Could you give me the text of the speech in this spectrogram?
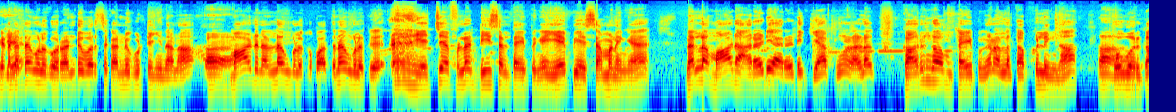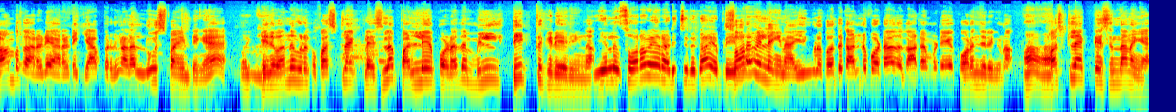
கிட்டத்தட்ட உங்களுக்கு ஒரு ரெண்டு வருஷம் கண்ணு குட்டிங்க. மாடு நல்லா உங்களுக்கு பார்த்தோன்னா உங்களுக்கு ஹெச்எஃப்ல டீசல் டைப்புங்க ஏபிஎஸ் செம்மனுங்க நல்ல மாடு அரடி அரடி கேப்புங்க நல்ல கருங்காம் டைப்புங்க நல்ல தப்பு இல்லைங்கண்ணா. ஆ. ஒவ்வொரு காம்புக்கு அரடி அரடி கேப் இருக்கு நல்லா லூஸ் பாயிண்ட்டுங்க இது வந்து உங்களுக்கு ஃபர்ஸ்ட் லேக் பிளேஸ்ல பல்லே போடாத மில் டீத்து கிடையாதுங்கண்ணா. இதுல சொரவேர் அடிச்சிருக்கா எப்படி? சொரவு இல்லைங்கண்ணா. உங்களுக்கு வந்து கண்ணு போட்டா அது ஆட்டோமேட்டிக்கா குறைஞ்சிருங்கண்ணா. ஃபர்ஸ்ட் லாக்டேஷன் தானேங்க.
